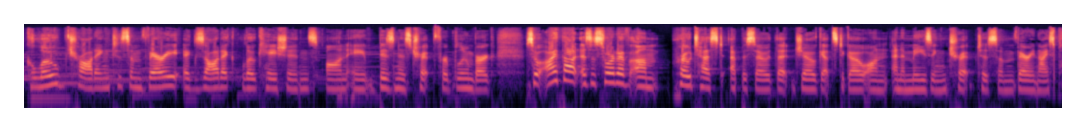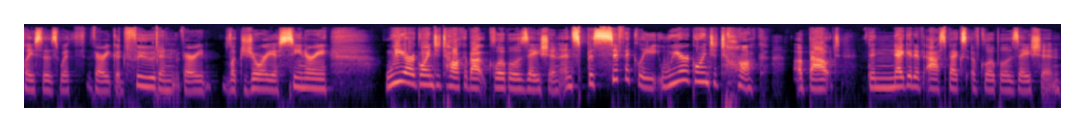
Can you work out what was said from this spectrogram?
globe trotting to some very exotic locations on a business trip for Bloomberg. So I thought, as a sort of um, protest episode that Joe gets to go on an amazing trip to some very nice places with very good food and very luxurious scenery. We are going to talk about globalization, and specifically, we are going to talk about the negative aspects of globalization.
